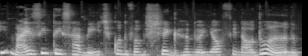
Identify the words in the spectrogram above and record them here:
e mais intensamente quando vamos chegando aí ao final do ano.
